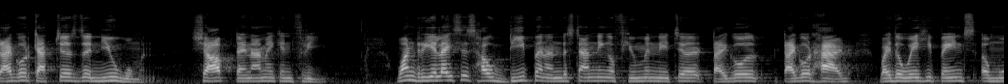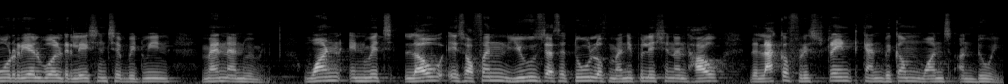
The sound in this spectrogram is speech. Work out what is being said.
Tagore captures the new woman, sharp, dynamic and free. One realizes how deep an understanding of human nature Tagore Tagore had by the way he paints a more real world relationship between men and women, one in which love is often used as a tool of manipulation and how the lack of restraint can become one's undoing.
